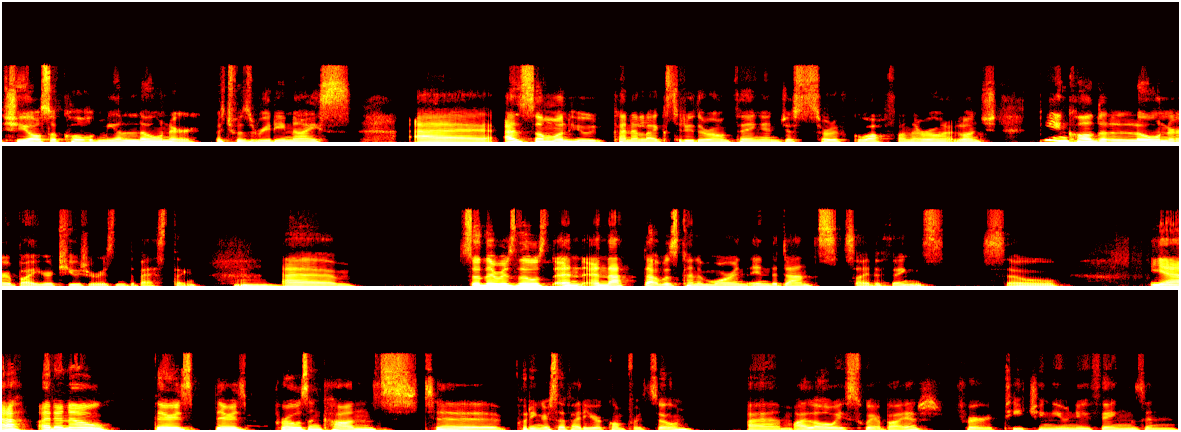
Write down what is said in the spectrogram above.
she also called me a loner, which was really nice. Uh, as someone who kind of likes to do their own thing and just sort of go off on their own at lunch, being called a loner by your tutor isn't the best thing. Mm. Um, so there was those, and and that that was kind of more in, in the dance side of things. So, yeah, I don't know. There's there's pros and cons to putting yourself out of your comfort zone. Um, I'll always swear by it for teaching you new things and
